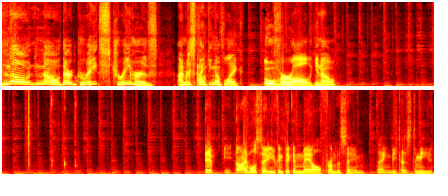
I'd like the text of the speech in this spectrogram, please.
No, no, they're great streamers. I'm just thinking of like overall, you know? if I will say, you can pick a male from the same thing because to me,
